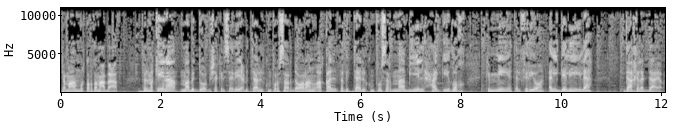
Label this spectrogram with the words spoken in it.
تمام؟ مرتبطة مع بعض. فالماكينة ما بتدور بشكل سريع بالتالي الكمبرسور دورانه أقل فبالتالي الكمبرسور ما بيلحق يضخ كمية الفريون القليلة داخل الدائرة.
